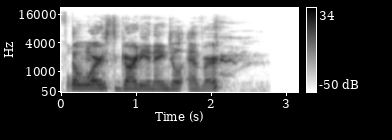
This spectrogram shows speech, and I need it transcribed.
For the him. worst guardian angel ever.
